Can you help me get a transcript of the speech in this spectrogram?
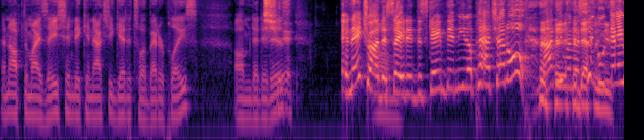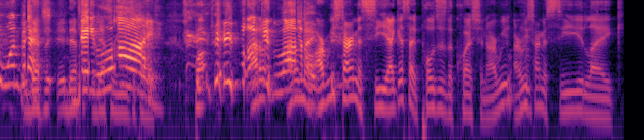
and optimization, they can actually get it to a better place um, than it is. And they tried um, to say that this game didn't need a patch at all. Not even a single day one patch. It defi- it defi- they lied. They fucking I don't, lied. I don't know. Are we starting to see? I guess that poses the question. Are we are we starting to see like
